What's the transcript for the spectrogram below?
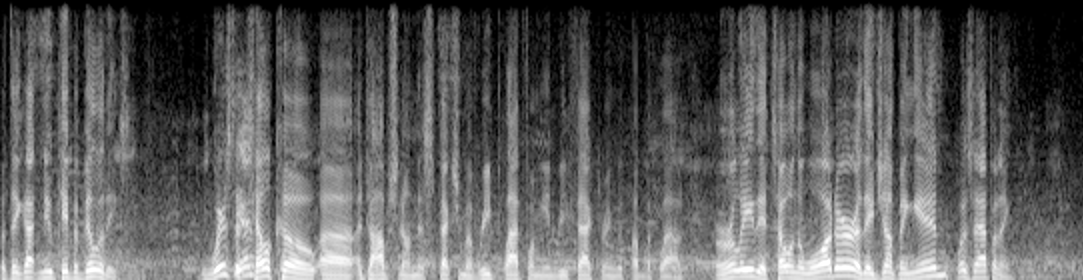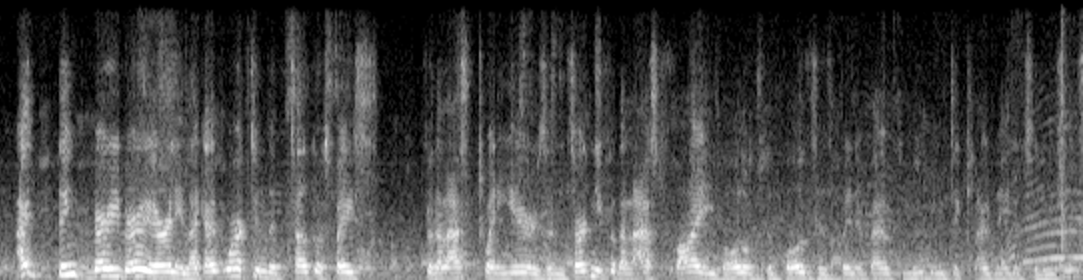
but they got new capabilities. Where's the yeah. telco uh, adoption on this spectrum of replatforming and refactoring with public cloud? Early, they're toe in the water, are they jumping in? What's happening? I think very, very early. Like I've worked in the telco space for the last 20 years, and certainly for the last five, all of the buzz has been about moving to cloud native solutions.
